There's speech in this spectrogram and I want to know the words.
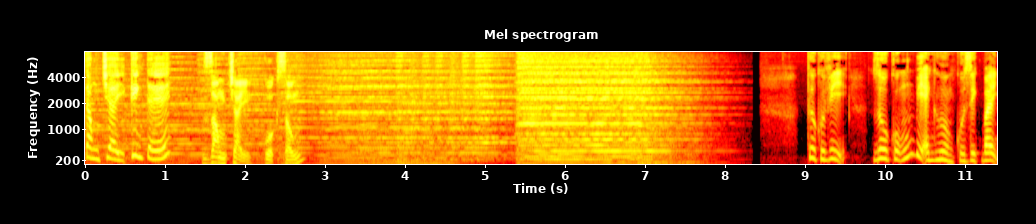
Dòng chảy kinh tế, dòng chảy cuộc sống. Thưa quý vị, dù cũng bị ảnh hưởng của dịch bệnh,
